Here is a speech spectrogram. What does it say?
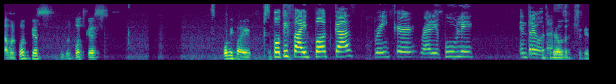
Apple Podcast, Google Podcast, Spotify, Spotify Podcast, Breaker, Radio Public, entre otras. entre otras. porque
